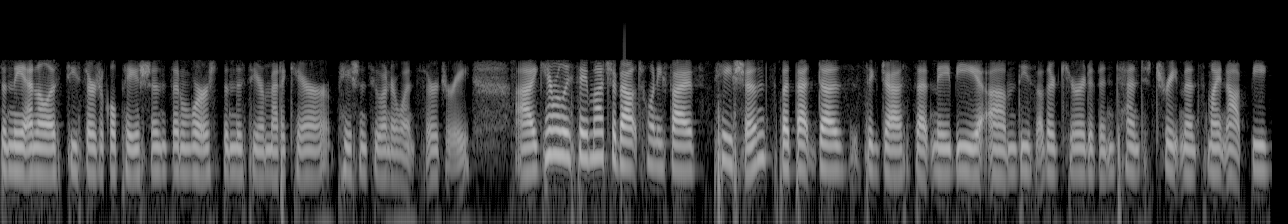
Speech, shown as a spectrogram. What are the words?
than the NLST surgical patients and worse than the SEER Medicare patients who underwent surgery. Uh, I can't really say much about 25 patients, but that does suggest that maybe um, these other curative intent treatments might not be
